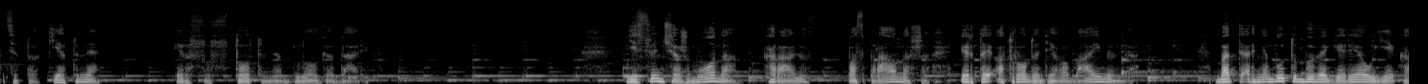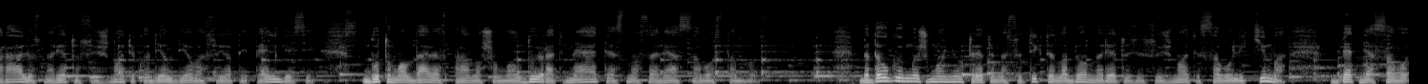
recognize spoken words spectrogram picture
atsitokėtume ir sustotume blogio darymą. Jis siunčia žmoną, karalius, pas pranašą ir tai atrodo dievo baiminga. Bet ar nebūtų buvę geriau, jei karalius norėtų sužinoti, kodėl Dievas su juo taip elgėsi, būtų maldavęs pranašo maldų ir atmetęs nuo savęs savo stabus? Bet daugumai žmonių turėtume sutikti labiau norėtųsi sužinoti savo likimą, bet ne savo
